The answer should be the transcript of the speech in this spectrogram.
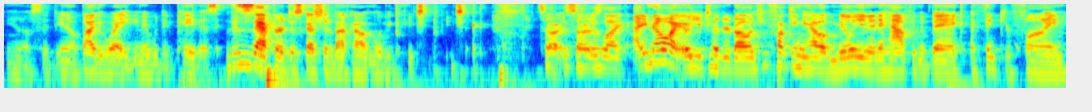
You know, said, you know, by the way, you never did pay this. This is after a discussion about how I'm living paycheck to paycheck. So, so I was like, I know I owe you two hundred dollars. You fucking have a million and a half in the bank. I think you're fine,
